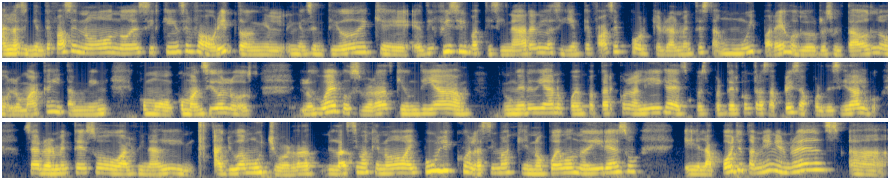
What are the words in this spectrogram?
en la siguiente fase no, no decir quién es el favorito, en el, en el, sentido de que es difícil vaticinar en la siguiente fase porque realmente están muy parejos, los resultados lo, lo marcan y también como, como han sido los, los juegos, ¿verdad? Que un día un herediano puede empatar con la liga y después perder contra prisa por decir algo. O sea, realmente eso al final ayuda mucho, ¿verdad? Lástima que no hay público, lástima que no podemos medir eso. El apoyo también en redes a,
